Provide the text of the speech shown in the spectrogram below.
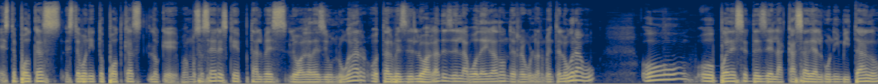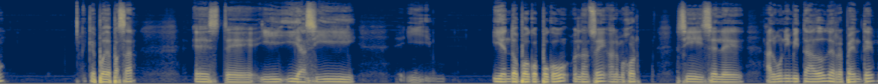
este podcast, este bonito podcast, lo que vamos a hacer es que tal vez lo haga desde un lugar o tal vez lo haga desde la bodega donde regularmente lo grabo o, o puede ser desde la casa de algún invitado que puede pasar este y, y así y, yendo poco a poco no sé a lo mejor si se le algún invitado de repente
